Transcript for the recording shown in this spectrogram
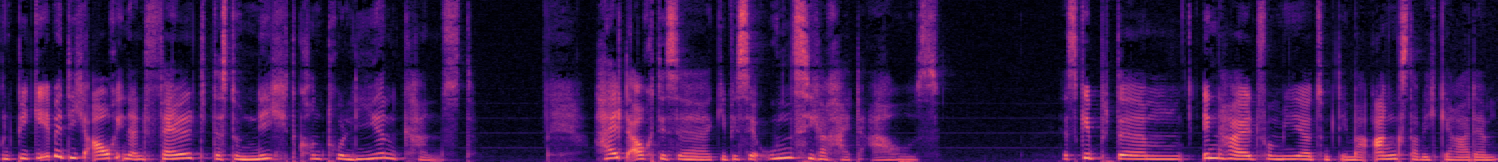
und begebe dich auch in ein Feld, das du nicht kontrollieren kannst halt auch diese gewisse Unsicherheit aus. Es gibt ähm, Inhalt von mir zum Thema Angst, habe ich gerade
